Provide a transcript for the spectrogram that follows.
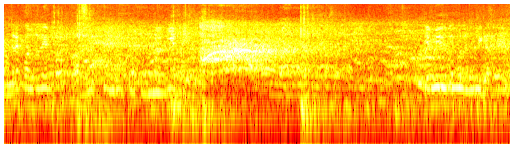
Andrés, ¿cuánto tiempo pasa? No tiempo. Diez minutos con explicación.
